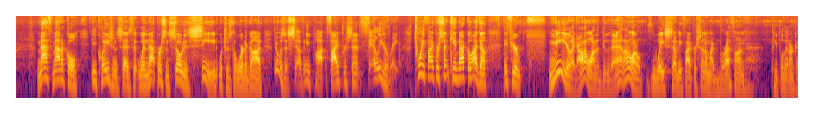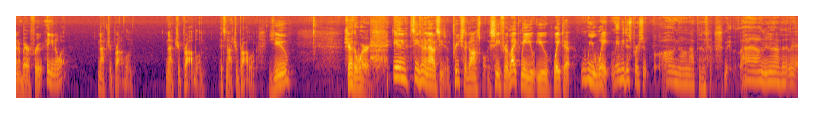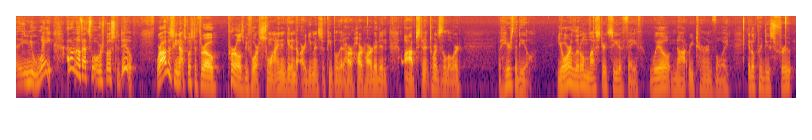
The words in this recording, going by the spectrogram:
Mathematical equation says that when that person sowed his seed, which is the word of God, there was a 75% failure rate. 25% came back alive. Now, if you're me, you're like, I don't want to do that. I don't want to waste 75% of my breath on people that aren't going to bear fruit. Hey, you know what? Not your problem. Not your problem. It's not your problem. You share the word in season and out of season. Preach the gospel. You see, if you're like me, you, you wait to, you wait. Maybe this person, oh no, not them. Oh, and you wait. I don't know if that's what we're supposed to do. We're obviously not supposed to throw pearls before swine and get into arguments with people that are hard hearted and obstinate towards the Lord. But here's the deal your little mustard seed of faith will not return void, it'll produce fruit.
